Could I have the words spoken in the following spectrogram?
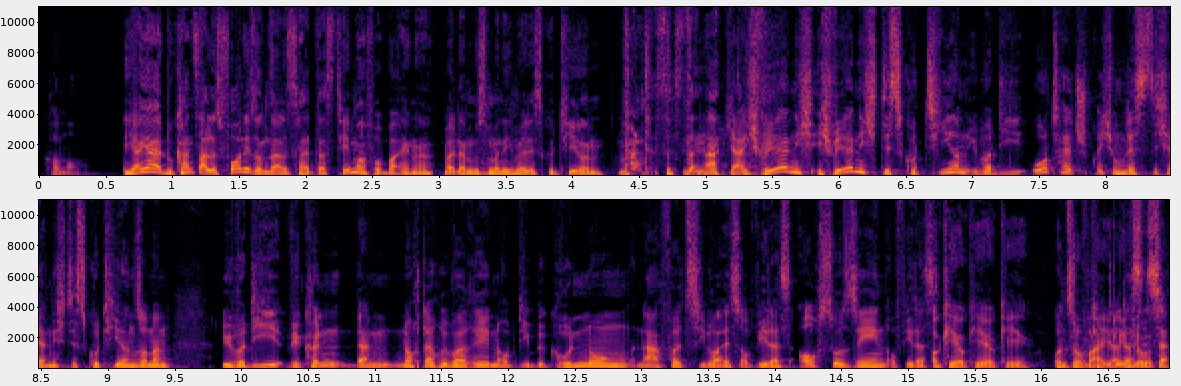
Komm on. Ja, ja, du kannst alles vorlesen und dann ist halt das Thema vorbei, ne? Weil dann müssen wir nicht mehr diskutieren. Dann ja, ich will ja nicht, ich will ja nicht diskutieren über die Urteilssprechung lässt sich ja nicht diskutieren, sondern über die, wir können dann noch darüber reden, ob die Begründung nachvollziehbar ist, ob wir das auch so sehen, ob wir das. Okay, okay, okay. Und so weiter. Okay, das los. ist ja,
